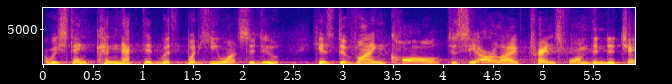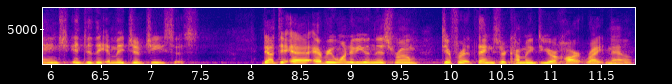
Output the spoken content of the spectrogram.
Are we staying connected with what He wants to do? His divine call to see our life transformed into change into the image of Jesus. Now, to uh, every one of you in this room, different things are coming to your heart right now.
